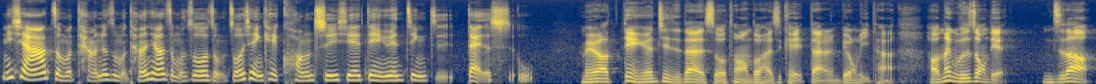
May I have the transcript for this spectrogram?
你想要怎么躺就怎么躺，你想要怎么做就怎么做，而且你可以狂吃一些电影院禁止带的食物。没有啊，电影院禁止带的时候，通常都还是可以带的，你不用理它。好，那个不是重点，你知道，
